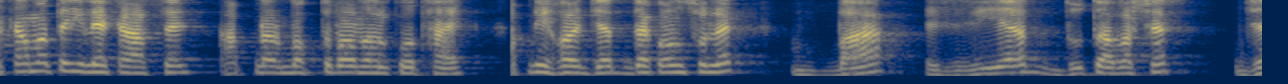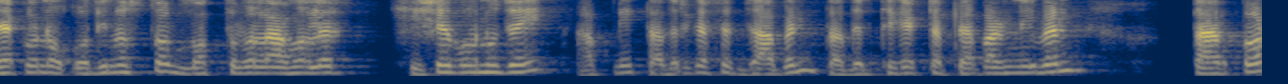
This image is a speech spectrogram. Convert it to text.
আকামাতেই লেখা আছে, আপনার বক্তব্য আমল কোথায়? আপনি হয় জেদ্দা কনসুলেট বা রিয়াদ দূতাবাসের যে কোনো অধীনস্থ মক্তবল আমলের হিসেব অনুযায়ী আপনি তাদের কাছে যাবেন, তাদের থেকে একটা পেপার নিবেন। তারপর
